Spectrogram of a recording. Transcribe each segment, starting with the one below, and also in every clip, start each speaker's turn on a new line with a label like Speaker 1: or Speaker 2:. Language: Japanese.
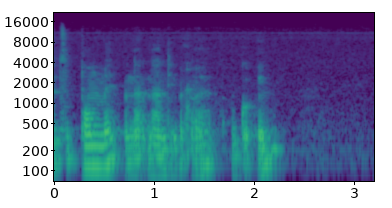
Speaker 1: つ
Speaker 2: つ
Speaker 1: 本目？ななんていうの？え？ごん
